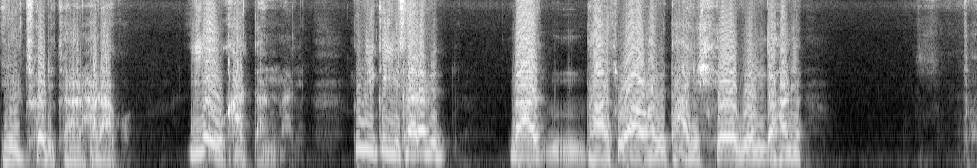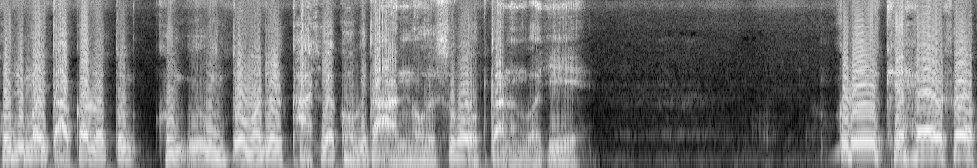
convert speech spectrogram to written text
일처리 잘 하라고 이러고 갔단 말이야. 그러니까 이 사람이 나 다시 와가지고 다시 세본다 하니 소주머니 닦아놓던 그 은덩어리를 다시 거기다 안 넣을 수가 없다는 거지. 그렇게 해서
